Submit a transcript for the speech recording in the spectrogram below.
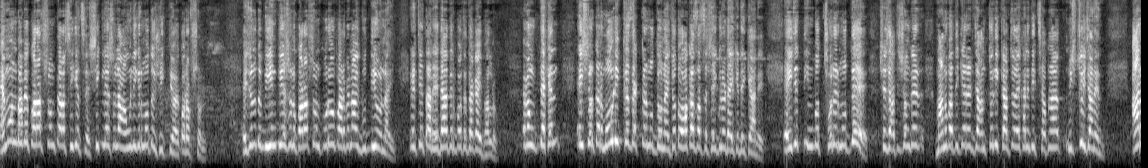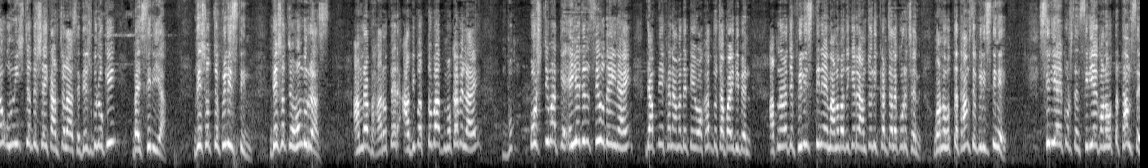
এমন ভাবে করাপশন তারা শিখেছে, শিখলে আসলে আওয়ামী লীগের মতো শিখতে হয় করাপশন এই জন্য তো বিএনপি আসলে করাপশন করেও পারবে না বুদ্ধিও নাই। এর চেয়ে তার হেদায়তের পথে থাকাই ভালো। এবং দেখেন, এই সরকার মৌলিক কাজ একটার মধ্যে নাই, যত অকাজ আছে সেগুলো ডাইকে ডেকে আনে। এই যে তিন বছরের মধ্যে সে জাতিসংঘের মানবাধিকারের যে আঞ্চলিক কার্যালয় এখানে দিচ্ছে, আপনারা নিশ্চয়ই জানেন। আরও উনিশটা দেশে এই কার্যালয় আছে, দেশগুলো কি? ভাই, সিরিয়া। দেশ হচ্ছে ফিলিস্তিন, দেশ হচ্ছে হন্ডুরাস আমরা ভারতের আধিপত্যবাদ মোকাবেলায় পশ্চিমাকে এই এজেন্সিও দেই নাই যে আপনি এখানে আমাদেরকে অখাদ্য চাপাই দিবেন। আপনারা যে ফিলিস্তিনে মানবাধিকারের আঞ্চলিক কার্যালয় করেছেন, গণহত্যা থামছে ফিলিস্তিনে। সিরিয়ায় করছেন সিরিয়ায় গণহত্যা থামছে।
